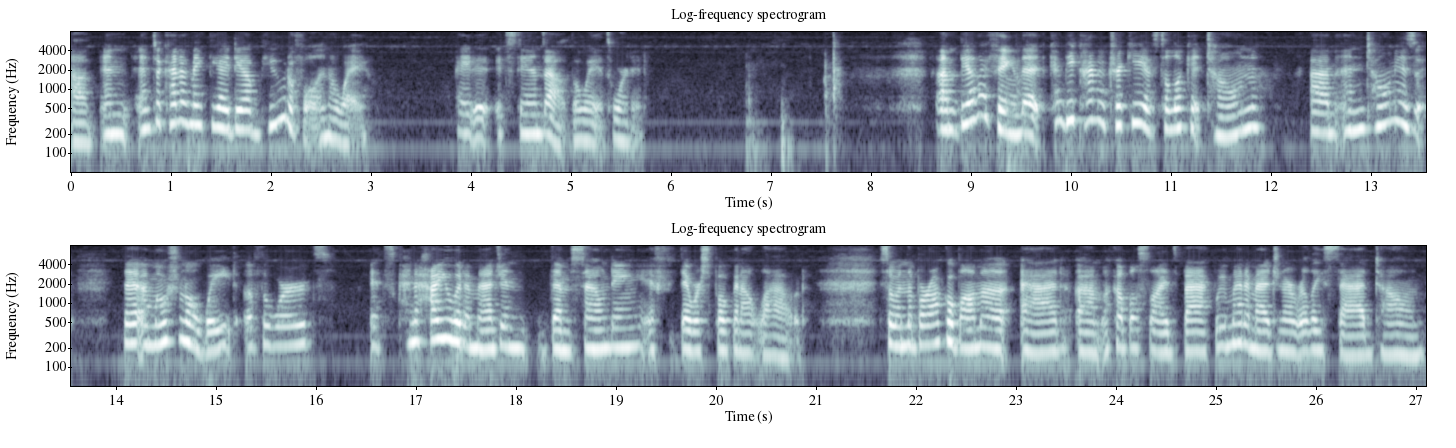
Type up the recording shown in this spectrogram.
Um, and, and to kind of make the idea beautiful in a way. Right? It, it stands out the way it's worded. Um, the other thing that can be kind of tricky is to look at tone. Um, and tone is the emotional weight of the words. It's kind of how you would imagine them sounding if they were spoken out loud. So in the Barack Obama ad, um, a couple slides back, we might imagine a really sad tone.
